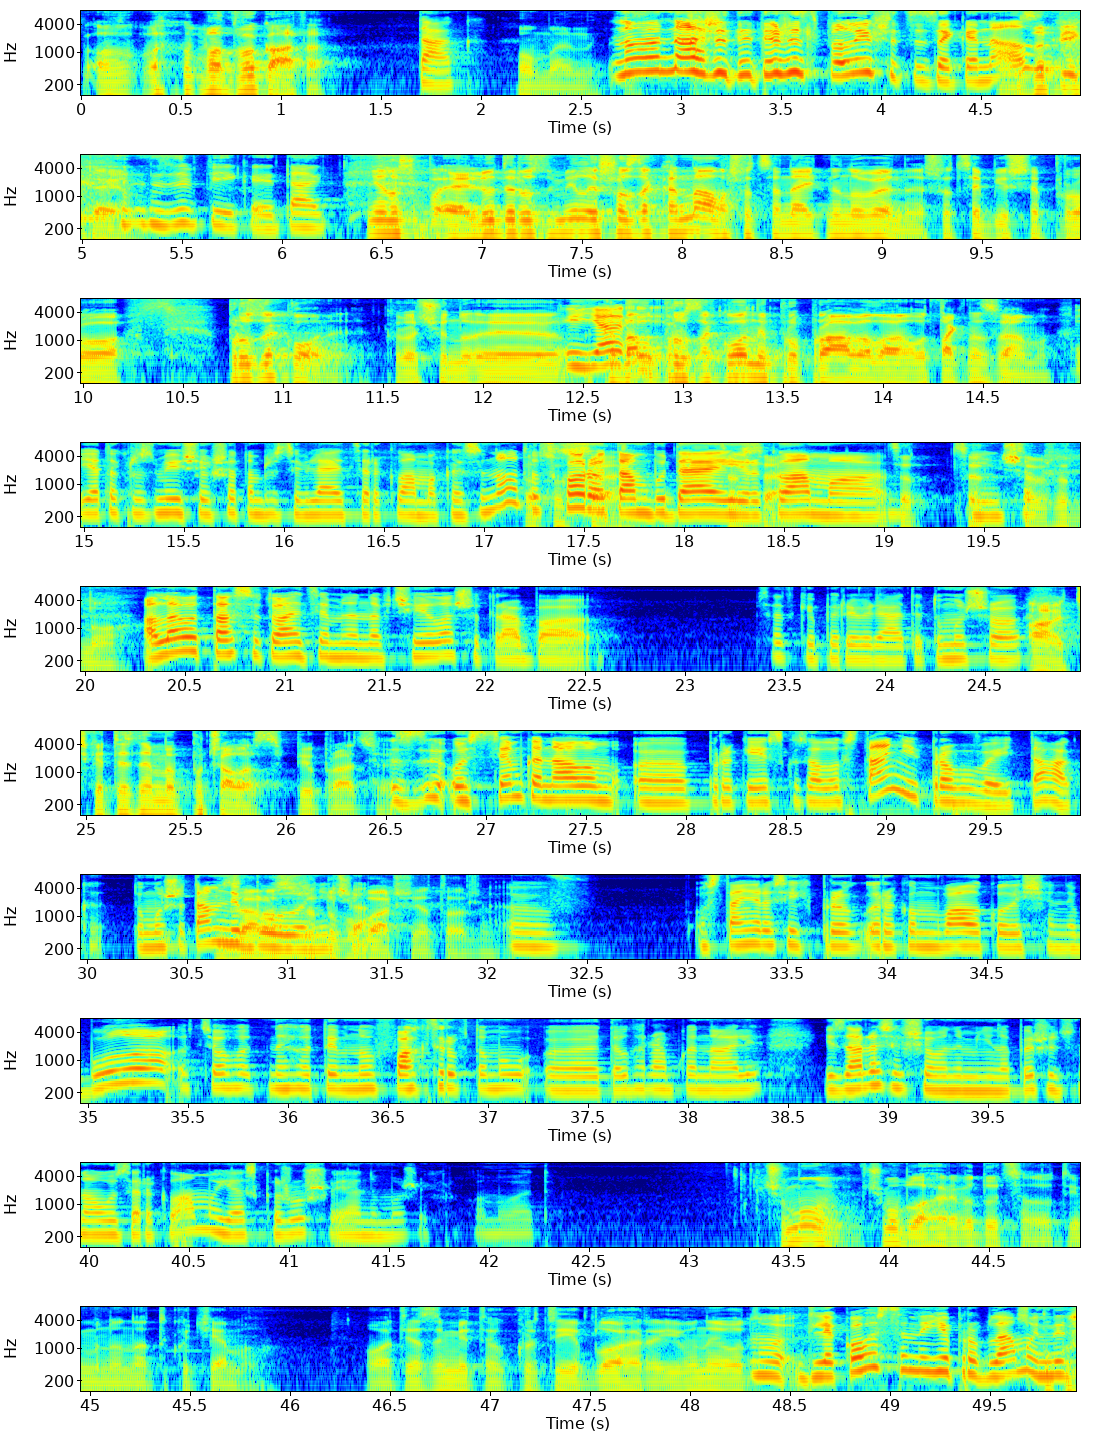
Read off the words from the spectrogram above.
В, адвоката Так. У мене. Ну, нащо ти, ти вже спалив, що це за канал? Запікаю. Запікай, так. Ні, ну щоб е, люди розуміли, що за канал, що це навіть не новини, що це більше про, про закони. Коротше, ну, е, І я- канал про закони, про правила, отак назвемо. Я так розумію, що якщо там вже з'являється реклама казино, то це скоро все. там буде Це і все. реклама Це, це, інша. це вже дно. Але от та ситуація мене навчила, що треба все-таки перевіряти, тому що А, чекай, ти з ними почала співпрацю. з ось цим каналом, е, про який я сказала останній, правовий, так, тому що там І не зараз було до нічого. побачення теж. Е, Останній раз я їх рекламувала, коли ще не було цього негативного фактору в тому е, телеграм-каналі. І зараз, якщо вони мені напишуть знову за рекламу, я скажу, що я не можу їх рекламувати. Чому, чому блогери ведуться от іменно на таку тему? От я замітив, круті блогери, і вони от Ну для когось це не є проблемою. Не...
